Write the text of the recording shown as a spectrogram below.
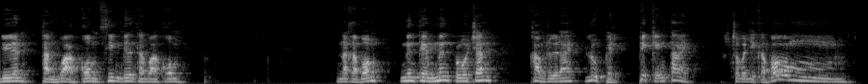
เดือนธันวาคมสิ้นเดือนธันวาคมนะครับผมหนึ่งแถมหนึ่งโปรโมชั่นเข้ามาซื้อได้ลูกเพชรพริกแกงใต้ สวัสดีครับผม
